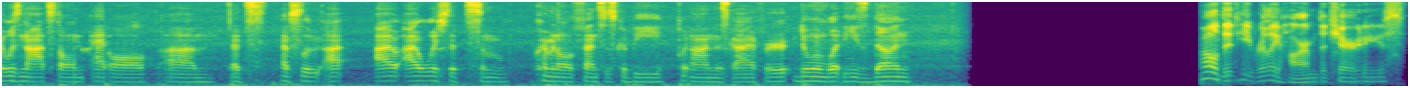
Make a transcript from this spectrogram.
it was not stolen at all. Um, that's absolute. I, I I wish that some criminal offenses could be put on this guy for doing what he's done. Well, did he really harm the charities?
